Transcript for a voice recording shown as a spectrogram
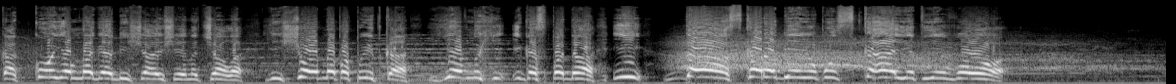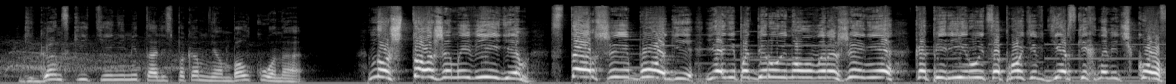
какое многообещающее начало! Еще одна попытка! Евнухи и господа! И... Да! Скоробей упускает его! Гигантские тени метались по камням балкона. Но что же мы видим? Старшие боги, я не подберу иного выражения, кооперируются против дерзких новичков.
